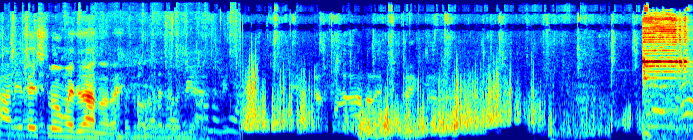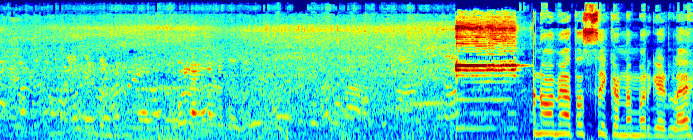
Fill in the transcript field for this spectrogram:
आम्ही लय स्लो मध्ये जाणार आहे. मित्रांनो, आम्ही आता सेकंड नंबर गेटला आहे.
